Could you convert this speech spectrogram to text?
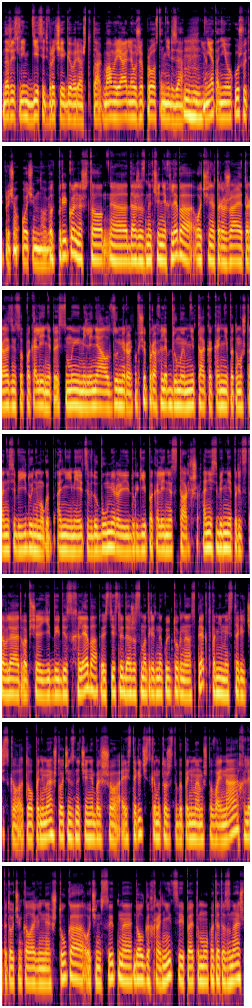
даже если им 10 врачей говорят, что так, вам реально уже просто нельзя. Мгм. Нет, они его кушают, и причем очень много. Вот прикольно, что э, даже значение хлеба очень отражает разницу поколений. То есть мы, миллениал, зумеры, вообще про хлеб думаем не так, как они, потому что они себе еду не могут. Они имеются в виду бумеры и другие поколения старше. Они себе не представляют вообще еды без хлеба. То есть если даже смотреть на культурный аспект, помимо исторического, то понимаешь, что очень значение большое. А историческое мы тоже с тобой понимаем, что война, хлеб это очень калорийная штука, очень сытная, долго хранится, и поэтому вот это, знаешь,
